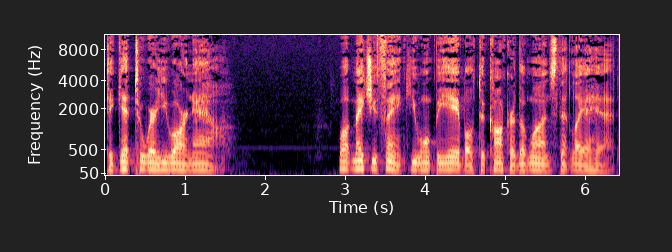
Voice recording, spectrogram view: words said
to get to where you are now. What makes you think you won't be able to conquer the ones that lay ahead?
